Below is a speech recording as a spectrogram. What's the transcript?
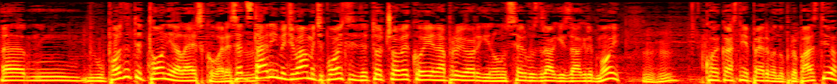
Um, upoznate Tonija Leskovara. Sad stariji među vama će pomisliti da je to čovek koji je napravio originalnu servus Dragi Zagreb moj. Mhm. koji je kasnije Pervan upropastio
